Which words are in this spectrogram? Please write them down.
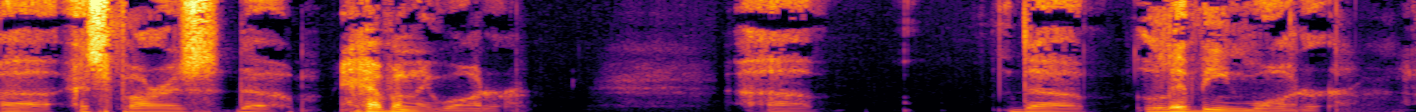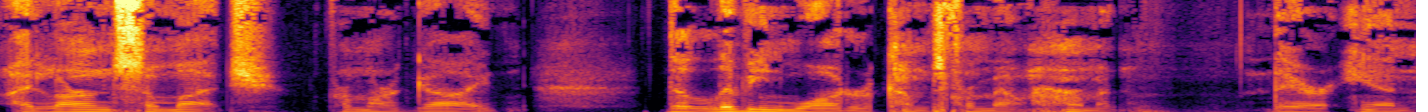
uh, as far as the heavenly water, uh, the living water. I learned so much from our guide. The living water comes from Mount Hermon, there in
